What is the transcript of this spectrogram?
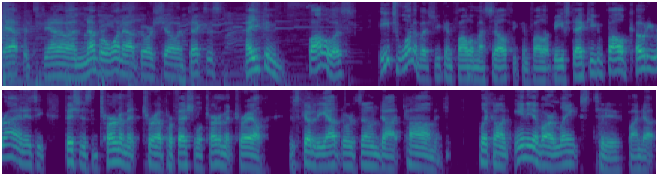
Yep, it's you know a number one outdoor show in Texas. Hey, you can follow us. Each one of us, you can follow myself. You can follow Beefsteak. You can follow Cody Ryan as he fishes the tournament trail, professional tournament trail. Just go to the outdoorzone.com and click on any of our links to find out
